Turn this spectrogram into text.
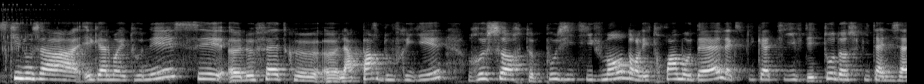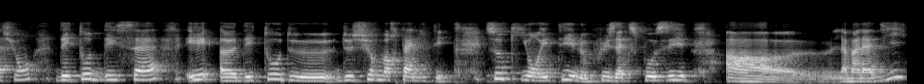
Ce qui nous a également étonné, c'est euh, le fait que euh, la part d'ouvriers ressorte positivement dans les trois modèles explicatifs des taux d'hospitalisation, des taux de décès et euh, des taux de, surmortalité. Ceux qui ont été le plus exposés à la maladie,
